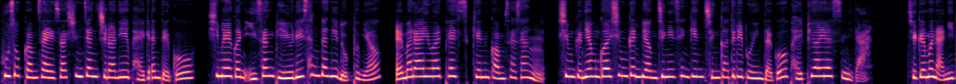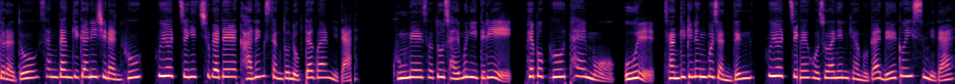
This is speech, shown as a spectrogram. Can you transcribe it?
후속 검사에서 심장질환이 발견되고 심혈관 이상 비율이 상당히 높으며 MRI와 펫스캔 검사상 심근염과 심근병증이 생긴 증거들이 보인다고 발표하였습니다. 지금은 아니더라도 상당 기간이 지난 후 후유증이 추가될 가능성도 높다고 합니다. 국내에서도 젊은이들이 회복 후 탈모, 우울, 장기기능 부전 등 후유증을 호소하는 경우가 늘고 있습니다.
